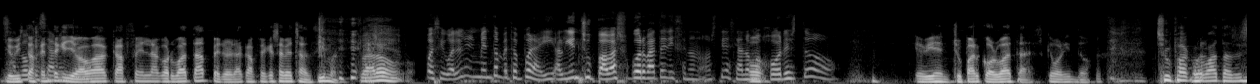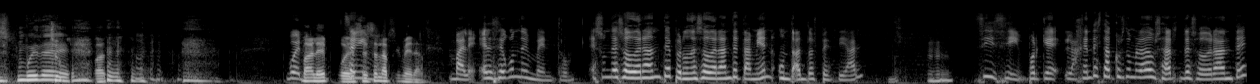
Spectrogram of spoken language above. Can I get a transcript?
Yo he visto a gente que llevaba café en la corbata, pero era café que se había echado encima. Claro. Pues igual el invento empezó por ahí. Alguien chupaba su corbata y dijeron, no, hostia, si a lo Oh. mejor esto... Qué bien, chupar corbatas, qué bonito. Chupa corbatas. Es muy de. Bueno, vale, pues esa es la primera. Vale, el segundo invento. Es un desodorante, pero un desodorante también un tanto especial. Sí, sí, porque la gente está acostumbrada a usar desodorante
